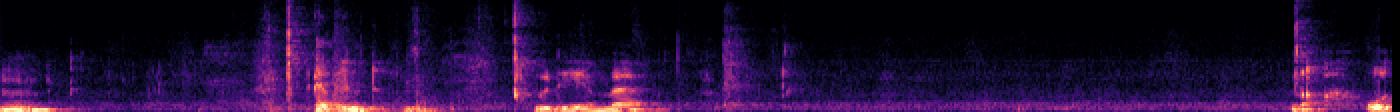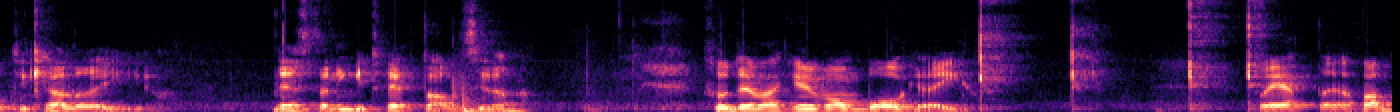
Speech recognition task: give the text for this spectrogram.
Mm världen. Och det är med na, 80 kalorier. Nästan inget fett alls i den. Så det verkar ju vara en bra grej. Att äta i alla fall.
